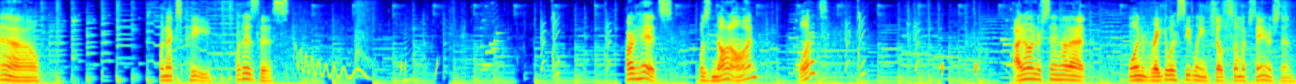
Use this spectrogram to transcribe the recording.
Ow. 1 XP. What is this? Hard hits. Was not on? What? I don't understand how that one regular seedling dealt so much damage then.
